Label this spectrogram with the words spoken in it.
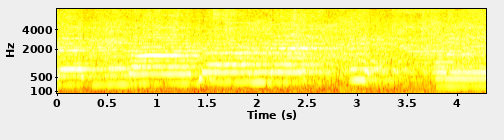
មិនដល់ចាន់ដែរអឺ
